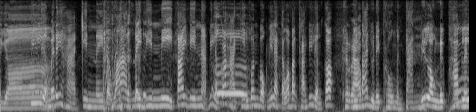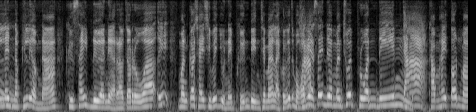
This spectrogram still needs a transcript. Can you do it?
ยอะพี่เหลือมไม่ได้หากินในแบบว่าในดินนี่ใต้ดินน่ะ พี่เหลือมก็หากินบนบกนี่แหละแต่ว่าบางครั้งพี่เหลือมก็ครับมีบ้านอยู่ในโพรงเหมือนกันนี่ลองนึกภาพอืมเล่นๆนะพี่เหลือมนะ คือไส้เดือนเนี่ยเราจะรู้ว่าเอ้ยมันก็ใช้ชีวิตอยู่ในพื้นดินใช่ไหมหลายคนก็จะบอกว่าเนี่ยไส้เดือนมันช่วยพรวนดินจ้าทำให้ต้นไม้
